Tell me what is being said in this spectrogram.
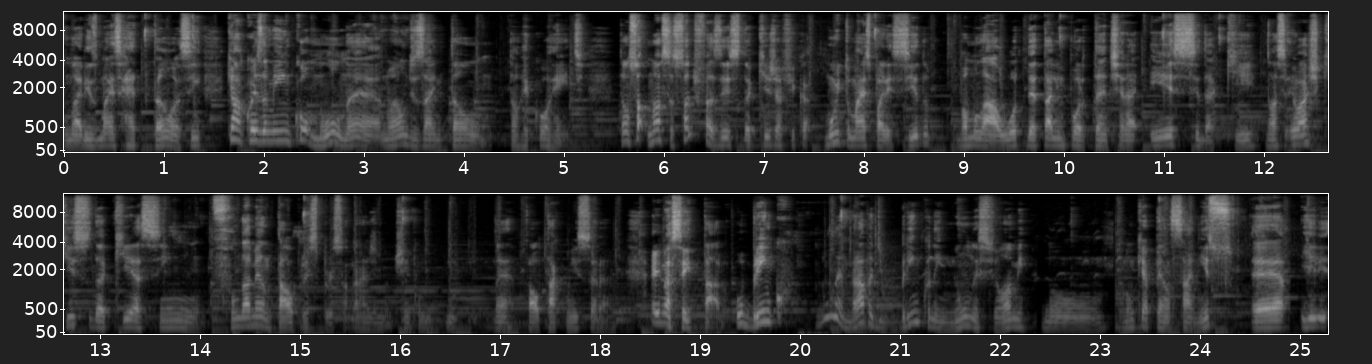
um nariz mais retão, assim, que é uma coisa meio incomum, né? Não é um design tão, tão recorrente. Então, só, nossa, só de fazer isso daqui já fica muito mais parecido. Vamos lá, o outro detalhe importante era esse daqui. Nossa, eu acho que isso daqui é, assim, fundamental para esse personagem. Não tinha como né, faltar com isso, era inaceitável. O brinco não lembrava de brinco nenhum nesse homem, não, não quer pensar nisso. É, e ele,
